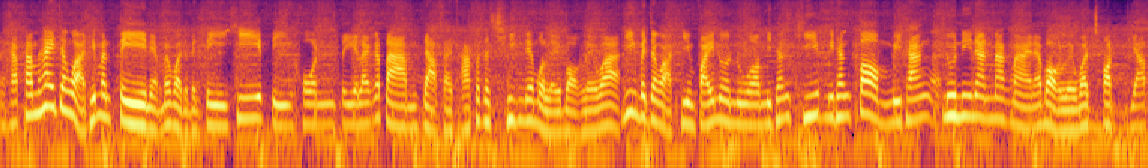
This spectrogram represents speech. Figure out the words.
นะครับทำให้จังหวะที่มันตีเนี่ยไม่ว่าจะเป็นตีคีบตีคนตีอะไรก็ตามดาบสายฟ้าก็จะชิงได้หมดเลยบอกเลยว่า ยิ่งเป็นจังหวะทีมไฟท์นัวๆมีทั้งคีบมีทั้งป้อมมีทั้งนู่นนี่นั่นมากมายนะบอกเลยว่าช็อตยับ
